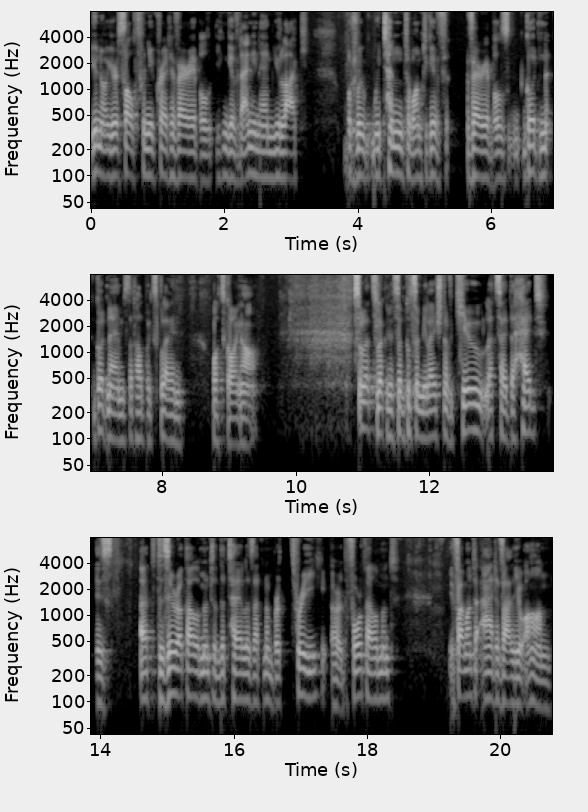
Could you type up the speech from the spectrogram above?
You know yourself when you create a variable, you can give it any name you like. But we, we tend to want to give variables good, good names that help explain what's going on. So let's look at a simple simulation of a queue. Let's say the head is at the zeroth element and the tail is at number three, or the fourth element. If I want to add a value on,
